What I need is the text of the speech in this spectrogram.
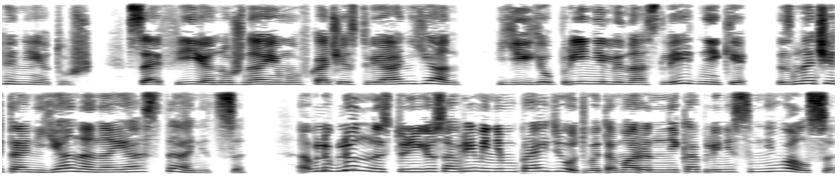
Нет уж, София нужна ему в качестве аньян. Ее приняли наследники, значит, Аньяна она и останется. А влюбленность у нее со временем пройдет, в этом Аарон ни капли не сомневался.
